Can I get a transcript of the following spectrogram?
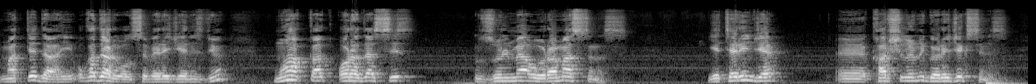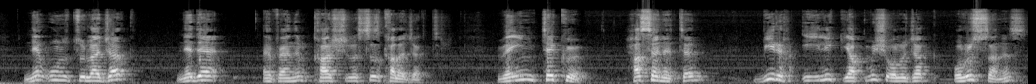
madde dahi o kadar olsa vereceğiniz diyor. Muhakkak orada siz zulme uğramazsınız. Yeterince e, karşılığını göreceksiniz. Ne unutulacak ne de efendim karşılıksız kalacaktır. Ve in tekü haseneten bir iyilik yapmış olacak olursanız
